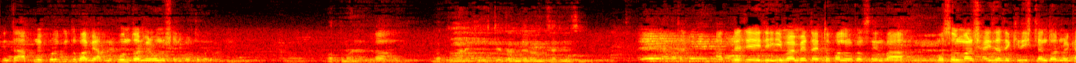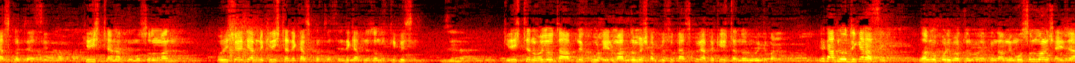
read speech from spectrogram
কিন্তু আপনি প্রকৃতভাবে আপনি কোন ধর্মের অনুসারী করতে পারেন? বর্তমানে। হ্যাঁ। বর্তমানে খ্রিস্ট ধর্মের অনুসারী হয়েছি আপনি যে এই যে ইমামের দায়িত্ব পালন করছেন বা মুসলমান সাইজা যে খ্রিস্টান ধর্মের কাজ করতে আছেন খ্রিস্টান আপনি মুসলমান পরিচয়টি আপনি খ্রিস্টানের কাজ করতেছেন। এদিকে আপনার জন্য ঠিক হয়েছে? খ্রিস্টান হলেও তা আপনি কোর্টের মাধ্যমে সব কিছু কাজ করে আপনি খ্রিস্টান ধর্ম হইতে পারেন। এটা আপনার অধিকার আছে ধর্ম পরিবর্তন করে কিন্তু আপনি মুসলমান সাইজা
